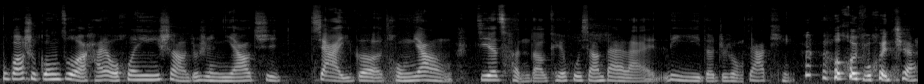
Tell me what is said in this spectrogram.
不光是工作，还有婚姻上，就是你要去。嫁一个同样阶层的，可以互相带来利益的这种家庭，会不会这样？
